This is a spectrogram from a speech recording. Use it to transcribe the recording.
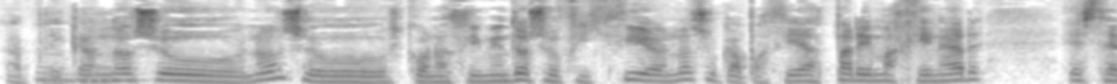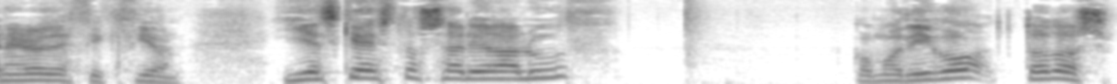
aplicando su, ¿no? sus conocimientos, su ficción, ¿no? su capacidad para imaginar escenarios de ficción. Y es que esto salió a la luz, como digo, todos,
